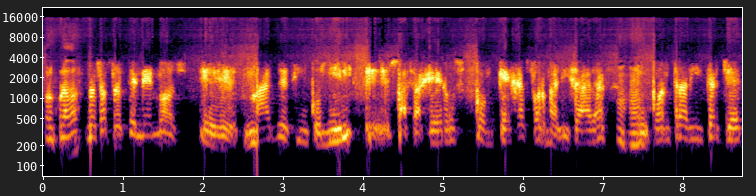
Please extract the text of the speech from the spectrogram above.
procurador? Nosotros tenemos eh, más de cinco mil pasajeros con quejas formalizadas en contra de Interjet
